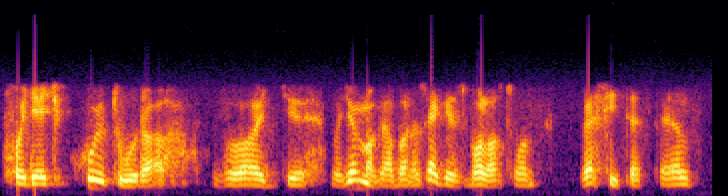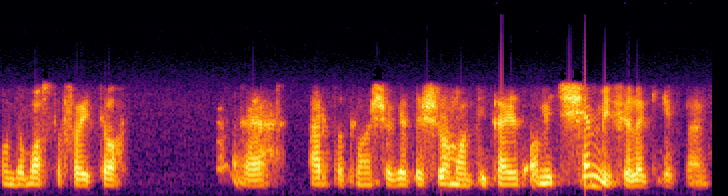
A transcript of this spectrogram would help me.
hogy egy kultúra, vagy, vagy önmagában az egész Balaton veszítette el, mondom, azt a fajta ártatlanságát és romantikáját, amit semmiféleképpen,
